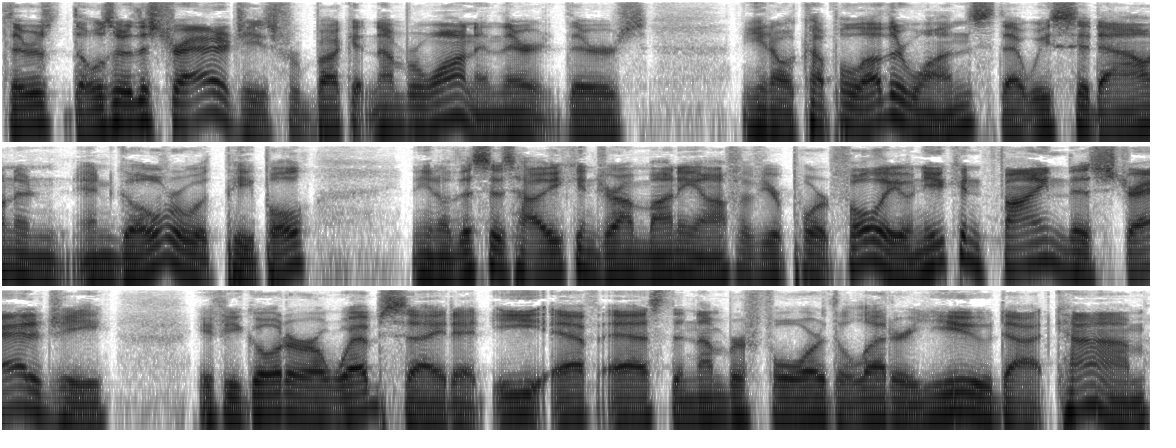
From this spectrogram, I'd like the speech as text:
there's those are the strategies for bucket number one, and there there's you know a couple other ones that we sit down and and go over with people. You know, this is how you can draw money off of your portfolio, and you can find this strategy if you go to our website at efs the number four the letter u dot com.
